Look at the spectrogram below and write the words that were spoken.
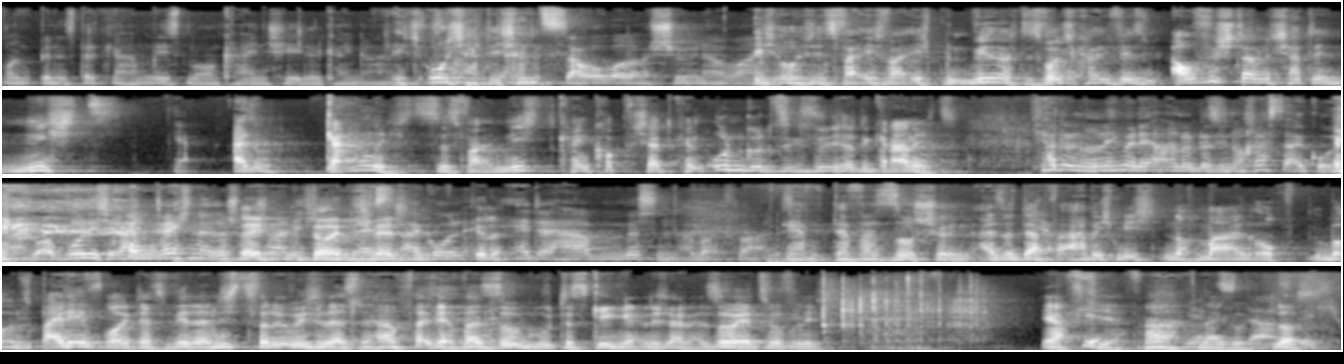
und bin ins Bett gegangen. Am nächsten Morgen kein Schädel, kein gar nichts. Ich- oh, ich hatte- ein ich ganz sauberer, schöner Wein. Ich, oh, das war, ich, war, ich bin, wie gesagt, das wollte ich gerade nicht. Wir sind aufgestanden, ich hatte nichts. Ja. Also gar nichts. Das war nicht kein Kopf, ich hatte kein ungutes Gefühl, ich hatte gar nichts. ich hatte noch nicht mal den Eindruck, dass ich noch Restalkohol habe, obwohl ich rein rechnerisch wahrscheinlich Deutlich Restalkohol genau. hätte haben müssen. Aber es war alles Der, gut. der war so schön. Also da Ja. habe ich mich nochmal auch über uns beide gefreut, dass wir da nichts von übrig gelassen haben, weil der war so gut, das ging ja nicht anders. So, jetzt würfel ich. Ja, vier. Ah, na gut, darf los. Ich.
